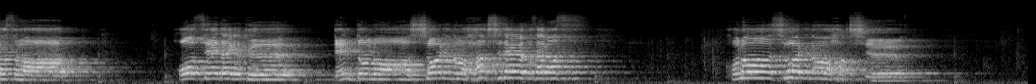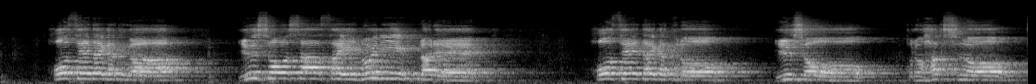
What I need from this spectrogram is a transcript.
演じます。のは法政大学伝統の勝利の拍手でございます。この勝利の拍手法政大学が優勝した際のみに振られ法政大学の優勝をこの拍手の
